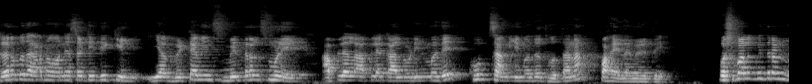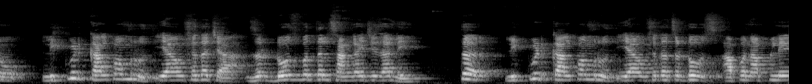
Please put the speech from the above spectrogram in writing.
गर्भधारणा होण्यासाठी देखील या व्हिटॅमिन्स मिनरल्समुळे आपल्याला आपल्या कालवडींमध्ये खूप चांगली मदत होताना पाहायला मिळते. पशुपालक मित्रांनो लिक्विड काल्पामृत या औषधाच्या जर डोस बद्दल सांगायचे झाले तर लिक्विड काल्पामृत या औषधाचा डोस आपण आपले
